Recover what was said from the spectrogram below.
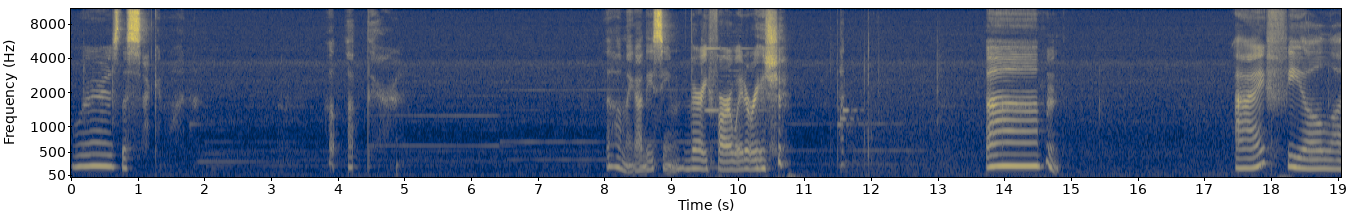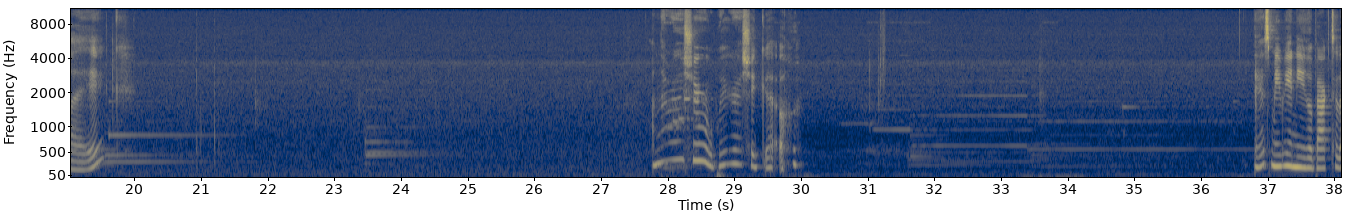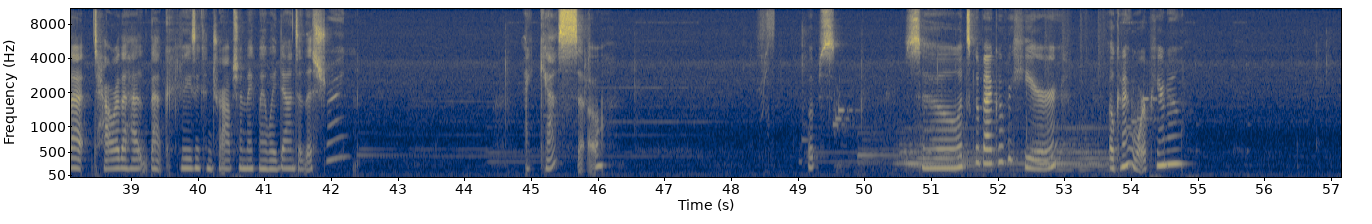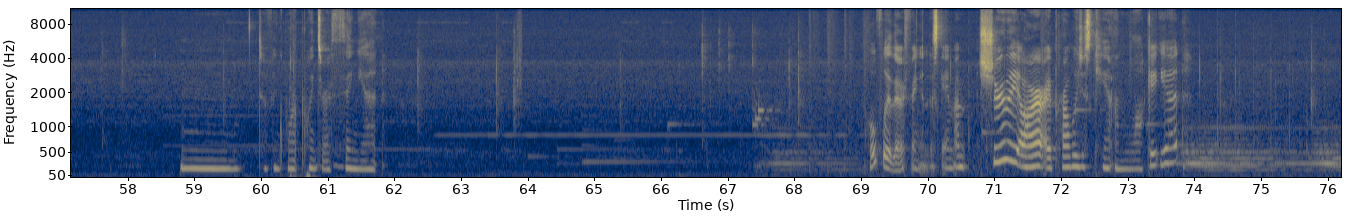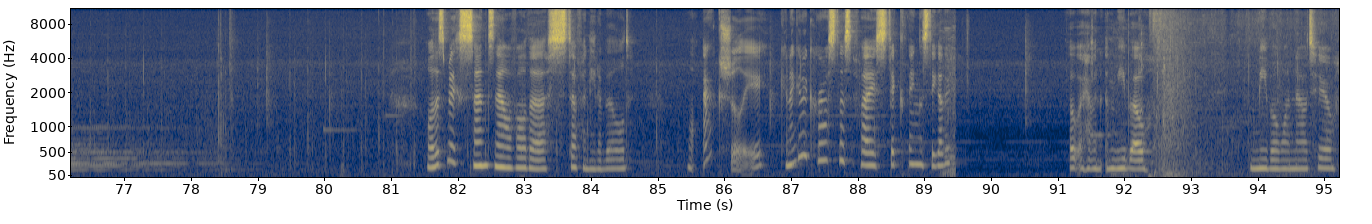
Where's the second one? Oh, up there. Oh my god, these seem very far away to reach. uh, hmm. I feel like Sure where I should go. I guess maybe I need to go back to that tower that had that crazy contraption, make my way down to this shrine? I guess so. Oops. So let's go back over here. Oh, can I warp here now? Mm, don't think warp points are a thing yet. Hopefully they're a thing in this game. I'm sure they are. I probably just can't unlock it yet. Well, this makes sense now with all the stuff I need to build. Well, actually, can I get across this if I stick things together? Oh, I have an amiibo. Amiibo one now, too.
